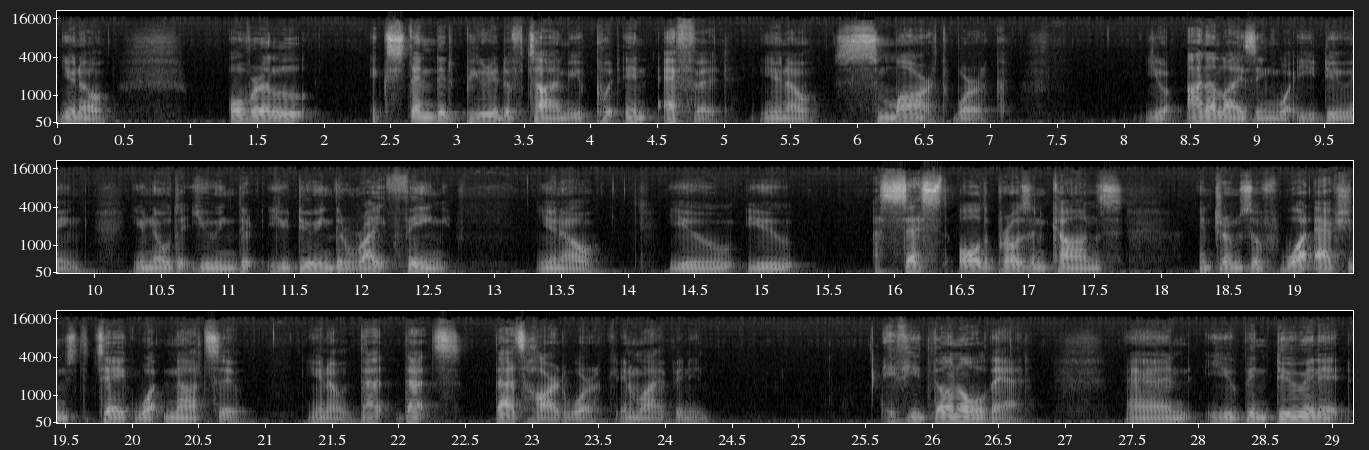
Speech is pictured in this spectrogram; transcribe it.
you know over a extended period of time you put in effort you know smart work. You're analyzing what you're doing. You know that you the, you're doing the right thing you know. You you assessed all the pros and cons in terms of what actions to take what not to you know that that's that's hard work in my opinion if you've done all that and you've been doing it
